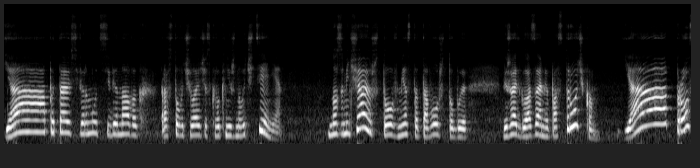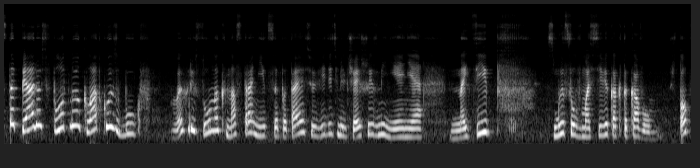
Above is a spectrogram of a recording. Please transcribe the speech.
Я пытаюсь вернуть себе навык простого человеческого книжного чтения, но замечаю, что вместо того, чтобы бежать глазами по строчкам, я просто пялюсь в плотную кладку из букв, в их рисунок на странице, пытаясь увидеть мельчайшие изменения, найти смысл в массиве как таковом. Что-то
